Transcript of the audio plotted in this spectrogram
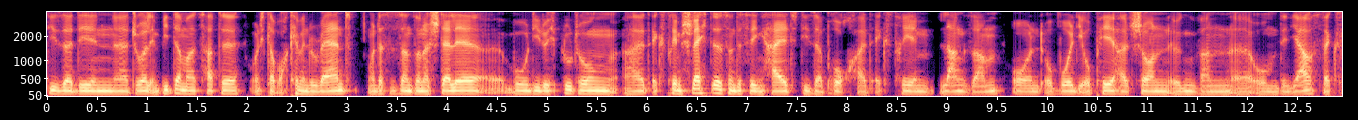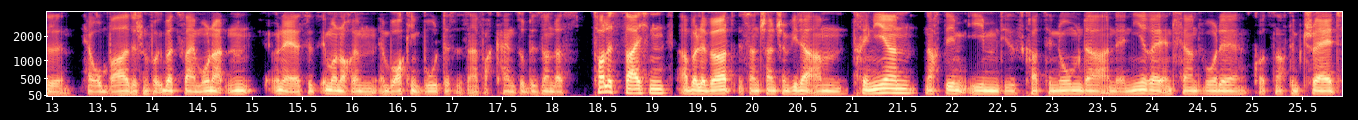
dieser, den äh, Joel Embiid damals hatte und ich glaube auch Kevin Durant und das ist an so einer Stelle, äh, wo die Durchblutung halt extrem schlecht ist und deswegen halt dieser Bruch halt extrem langsam und obwohl die OP halt schon irgendwann äh, um den Jahreswechsel herum war, also schon vor über zwei Monaten und er ist jetzt immer noch im, im Walking Boot, das ist einfach kein so besonders tolles Zeichen, aber Levert ist anscheinend schon wieder am Trainieren, nachdem ihm dieses Karzinom da an der Niere entfernt wurde, kurz nach dem Trade.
